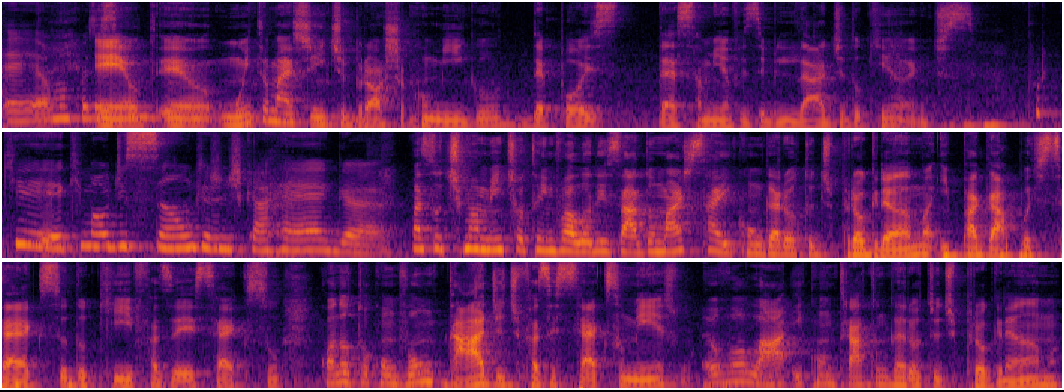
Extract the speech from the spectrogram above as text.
é uma coisa é, assim. Eu, eu, muito mais gente brocha comigo depois dessa minha visibilidade do que antes quê? Que maldição que a gente carrega. Mas ultimamente eu tenho valorizado mais sair com um garoto de programa e pagar por sexo do que fazer sexo. Quando eu tô com vontade de fazer sexo mesmo, eu vou lá e contrato um garoto de programa.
